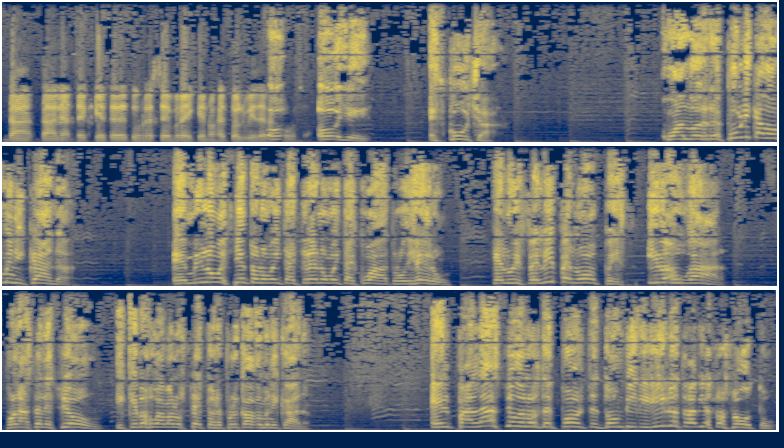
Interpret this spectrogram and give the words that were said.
da, dale antes que te dé tu y que no se te olvide la cosa. Oye, escucha. Cuando en República Dominicana, en 1993-94, dijeron que Luis Felipe López iba a jugar por la selección y que iba a jugar baloncesto en República Dominicana. El Palacio de los Deportes, don Virgilio Travieso Soto,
